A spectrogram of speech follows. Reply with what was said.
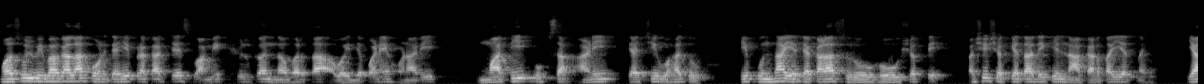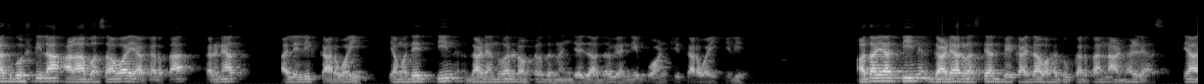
महसूल विभागाला कोणत्याही प्रकारचे स्वामिक शुल्क न भरता अवैधपणे होणारी माती उपसा आणि त्याची वाहतूक ही पुन्हा येत्या काळात सुरू होऊ शकते अशी शक्यता देखील नाकारता येत नाही. याच गोष्टीला आळा बसावा याकरता करण्यात आलेली कारवाई. यामध्ये तीन गाड्यांवर डॉक्टर धनंजय जाधव यांनी बॉन्डची कारवाई केली. आता या तीन गाड्या रस्त्यात बेकायदा वाहतूक करताना आढळल्यास त्या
